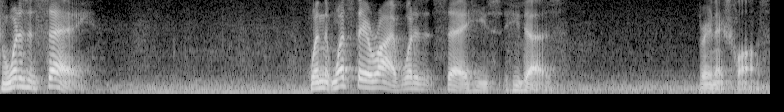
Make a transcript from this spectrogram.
And what does it say? When, once they arrive, what does it say he's, he does? very next clause.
